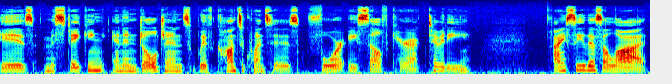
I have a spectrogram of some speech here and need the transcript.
is mistaking an indulgence with consequences for a self care activity. I see this a lot.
